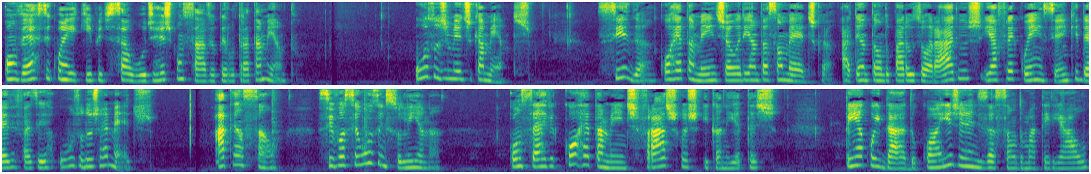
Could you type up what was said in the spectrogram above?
converse com a equipe de saúde responsável pelo tratamento. Uso de medicamentos. Siga corretamente a orientação médica, atentando para os horários e a frequência em que deve fazer uso dos remédios. Atenção! Se você usa insulina, conserve corretamente frascos e canetas Tenha cuidado com a higienização do material,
